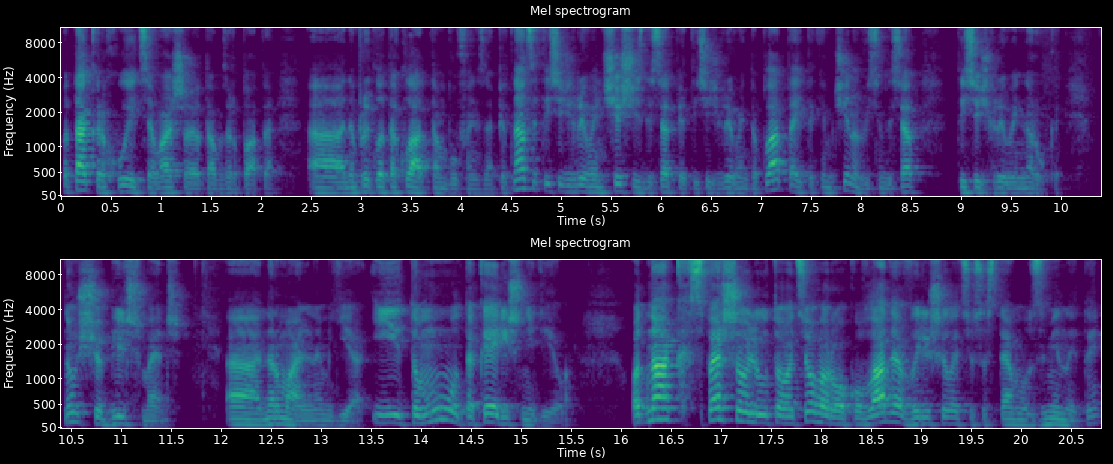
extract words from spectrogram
отак рахується ваша там зарплата. Наприклад, оклад там був не знаю, 15 тисяч гривень, ще 65 тисяч гривень доплата, і таким чином 80 тисяч гривень на руки. Ну, що більш-менш нормальним є. І тому таке рішення діяло. Однак з 1 лютого цього року влада вирішила цю систему змінити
